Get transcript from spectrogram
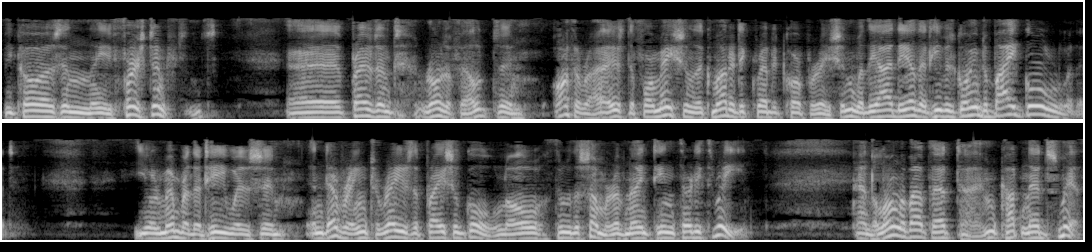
because in the first instance, uh, President Roosevelt uh, authorized the formation of the Commodity Credit Corporation with the idea that he was going to buy gold with it. You'll remember that he was uh, endeavoring to raise the price of gold all through the summer of 1933. And along about that time, Cotton Ed Smith,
